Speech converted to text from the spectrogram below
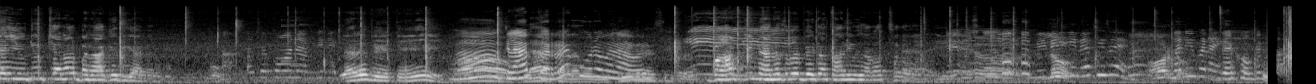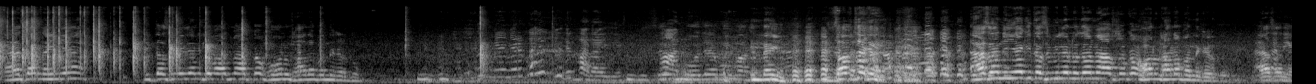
ये यूट्यूब चैनल बना के दिया मेरे को वो। अच्छा कौन है? अभी अरे बेटे। हाँ क्लैप कर रहा है पूरा बराबर बाप की मेहनत में बेटा ताली बजा रहा अच्छा लग। रहा है मिलेगी ना चीज़ें। और देखो ऐसा नहीं है कि दस मिलियन के बाद मैं आपका फ़ोन उठाना बंद कर दूँ। मेरे को क्यों दिखा रहा है ये नहीं सब जगह ऐसा नहीं है कि दस मिलियन हो जाए मैं आप सबका फ़ोन उठाना बंद कर दूँ। ऐसा नहीं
